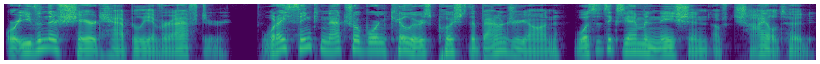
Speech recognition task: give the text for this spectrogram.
or even their shared happily ever after, what I think Natural Born Killers pushed the boundary on was its examination of childhood,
